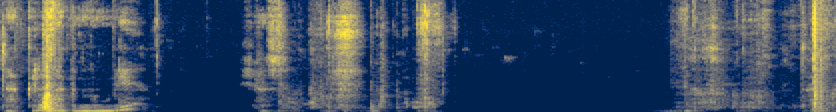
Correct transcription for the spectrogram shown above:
Так, разогнули. Сейчас. Так,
